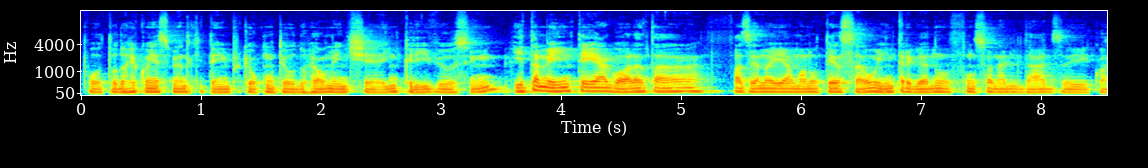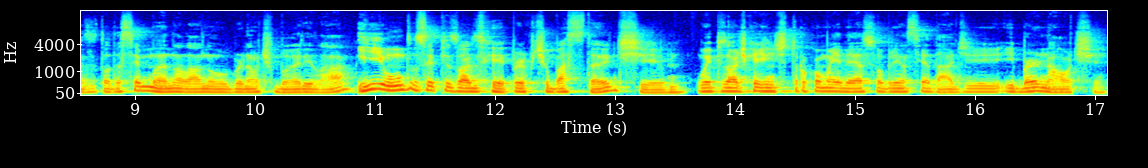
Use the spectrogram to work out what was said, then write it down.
pô, todo o reconhecimento que tem, porque o conteúdo realmente é incrível, assim. E também tem agora, tá fazendo aí a manutenção e entregando funcionalidades aí quase toda semana lá no Burnout Buddy lá. E um dos episódios que repercutiu bastante, o episódio que a gente trocou uma ideia sobre ansiedade e burnout.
